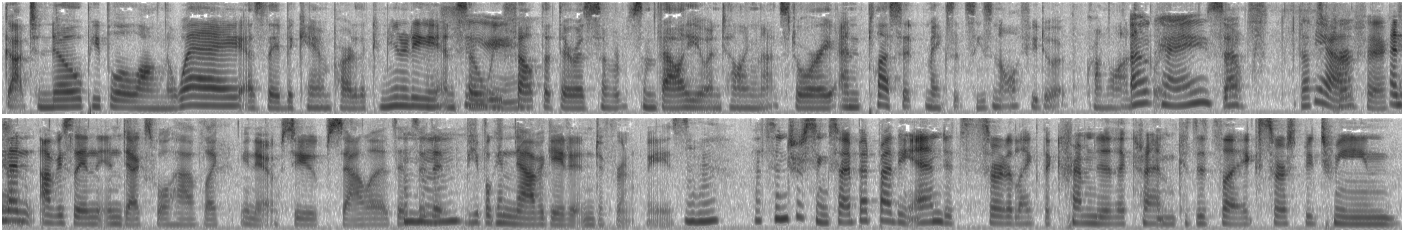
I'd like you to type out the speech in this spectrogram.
got to know people along the way as they became part of the community and so we felt that there was some, some value in telling that story and plus it makes it seasonal if you do it chronologically Okay, so that's that's perfect. And then obviously in the index we'll have like you know soups, salads, and so Mm-hmm. that people can navigate it in different ways. That's interesting. So I bet by the end it's sort of like the creme de la creme because it's like sourced between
